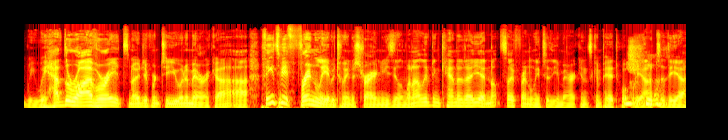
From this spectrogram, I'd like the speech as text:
we, we have the rivalry. It's no different to you in America. Uh, I think it's a bit friendlier between Australia and New Zealand. When I lived in Canada, yeah, not so friendly to the Americans compared to what we are to the uh,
